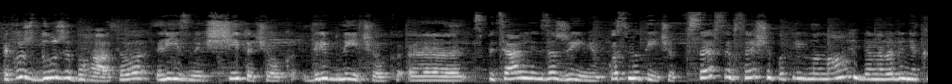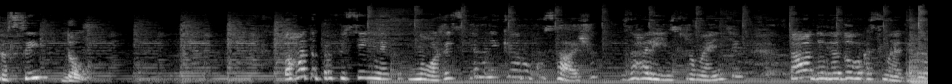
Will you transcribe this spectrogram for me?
Також дуже багато різних щіточок, дрібничок, е, спеціальних зажимів, косметичок. Все, все, все, що потрібно нам для наведення краси вдома. Багато професійних ножиць для манікюру, кусачок, взагалі інструментів та доглядова косметика.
